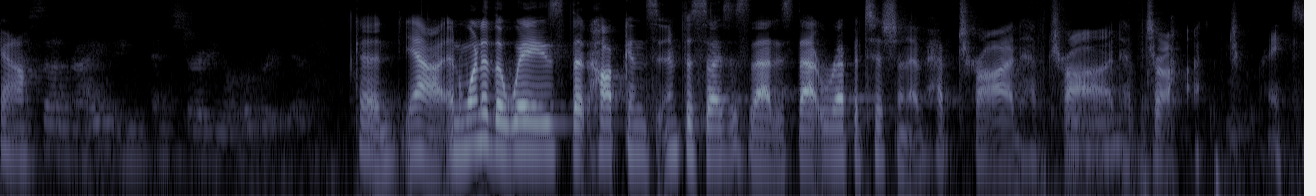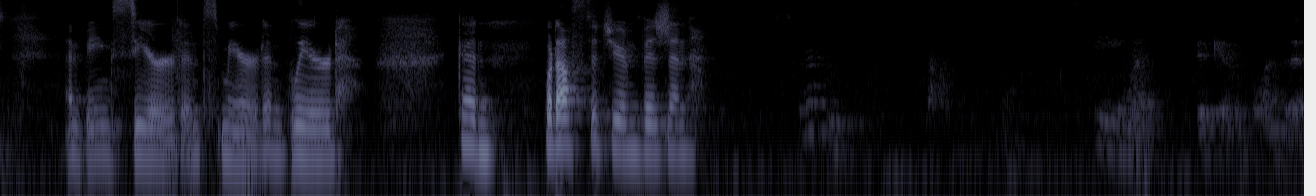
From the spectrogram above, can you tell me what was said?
Yeah. sun rising and starting all over again. Good. Yeah. And one of the ways that Hopkins emphasizes that is that repetition of have trod, have trod, have trod, right? And being seared and smeared and bleared. Good. What else did you envision? Seeing like Dickens London.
